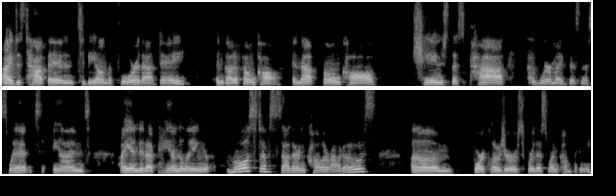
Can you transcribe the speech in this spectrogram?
I just happened to be on the floor that day and got a phone call. And that phone call changed this path of where my business went. And I ended up handling most of Southern Colorado's um, foreclosures for this one company.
